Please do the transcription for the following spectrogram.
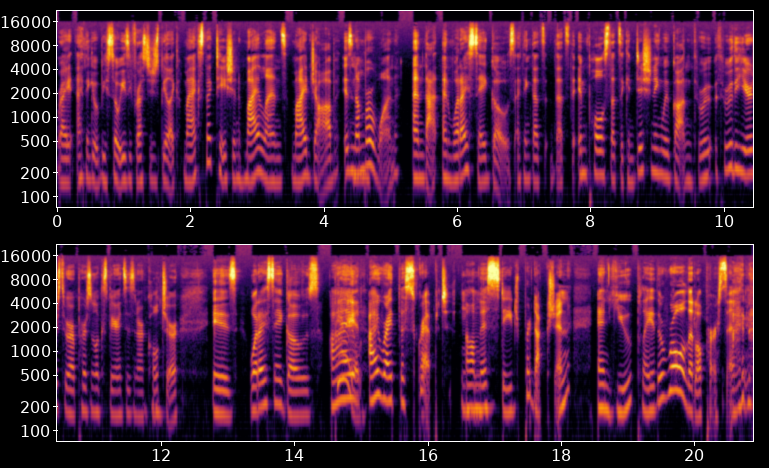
right? I think it would be so easy for us to just be like, my expectation, my lens, my job is mm-hmm. number one, and that and what I say goes. I think that's that's the impulse, that's the conditioning we've gotten through through the years, through our personal experiences and our mm-hmm. culture, is what I say goes. Period. I, I write the script on mm-hmm. this stage production and you play the role, little person.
